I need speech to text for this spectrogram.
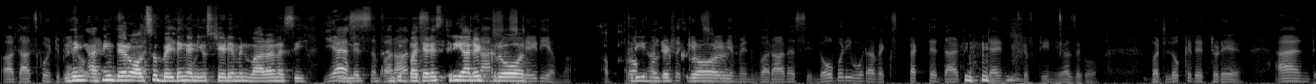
Uh, that's going to be. I think I think they're also building a new stadium in Varanasi. Yes, and, Varanasi and the budget is 300 crore. 300 crore stadium in Varanasi. Nobody would have expected that 10, 15 years ago. But look at it today. And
